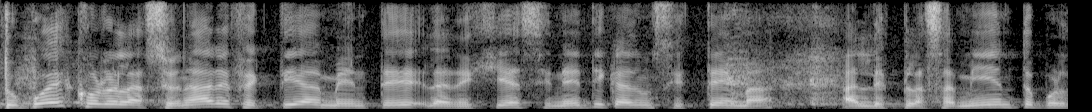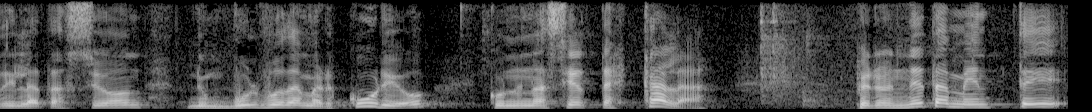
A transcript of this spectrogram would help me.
Tú puedes correlacionar efectivamente la energía cinética de un sistema al desplazamiento por dilatación de un bulbo de mercurio con una cierta escala. Pero netamente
